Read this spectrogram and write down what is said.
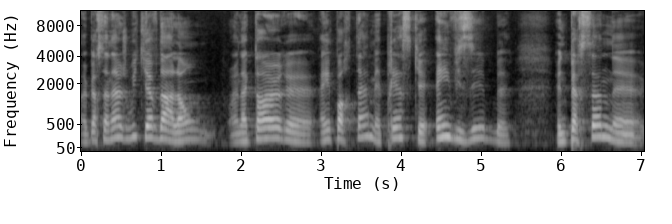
un personnage, oui, qui œuvre dans l'ombre. Un acteur euh, important, mais presque invisible. Une personne euh,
